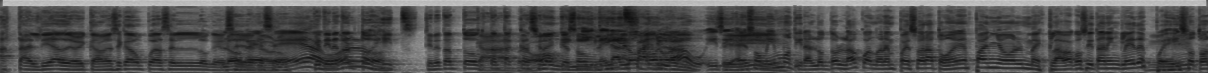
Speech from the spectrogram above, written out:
hasta el día de hoy, cabrón. Ese cabrón puede hacer lo que Lo sea, que cabrón. sea, que tiene tantos hits, tiene tanto, Cabrón, tantas canciones que son... en tirar los dos lados. Y Sí. eso mismo, tirar los dos lados. Cuando él empezó era todo en español, mezclaba cositas en inglés y después hizo toda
